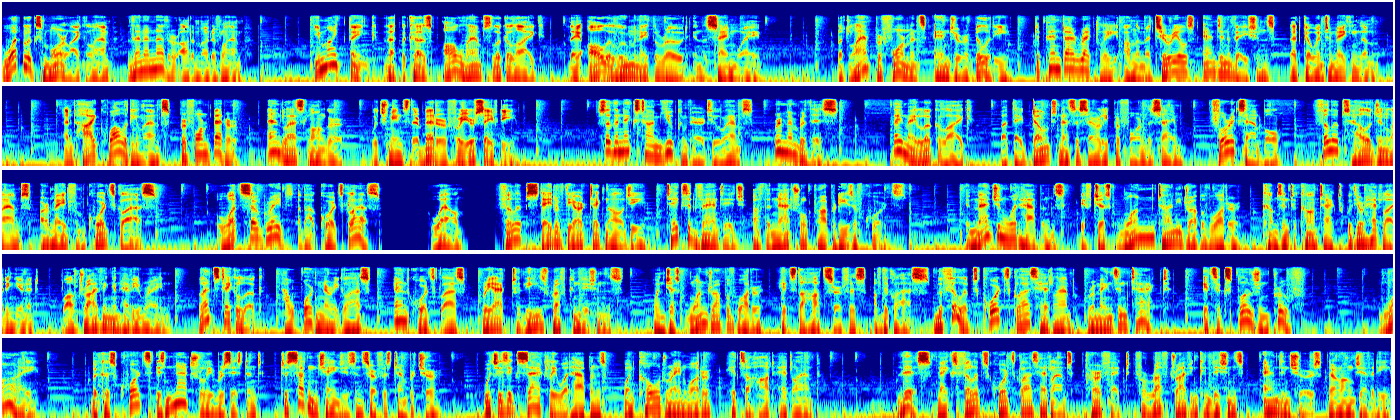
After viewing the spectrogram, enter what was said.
What looks more like a lamp than another automotive lamp? You might think that because all lamps look alike, they all illuminate the road in the same way. But lamp performance and durability depend directly on the materials and innovations that go into making them. And high-quality lamps perform better and last longer, which means they're better for your safety. So the next time you compare two lamps, remember this. They may look alike, but they don't necessarily perform the same. For example, Philips halogen lamps are made from quartz glass. What's so great about quartz glass? Well, Philips state-of-the-art technology takes advantage of the natural properties of quartz. Imagine what happens if just one tiny drop of water comes into contact with your headlighting unit while driving in heavy rain. Let's take a look how ordinary glass and quartz glass react to these rough conditions when just one drop of water hits the hot surface of the glass. The Philips quartz glass headlamp remains intact. It's explosion proof. Why? Because quartz is naturally resistant to sudden changes in surface temperature, which is exactly what happens when cold rainwater hits a hot headlamp. This makes Philips quartz glass headlamps perfect for rough driving conditions and ensures their longevity.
